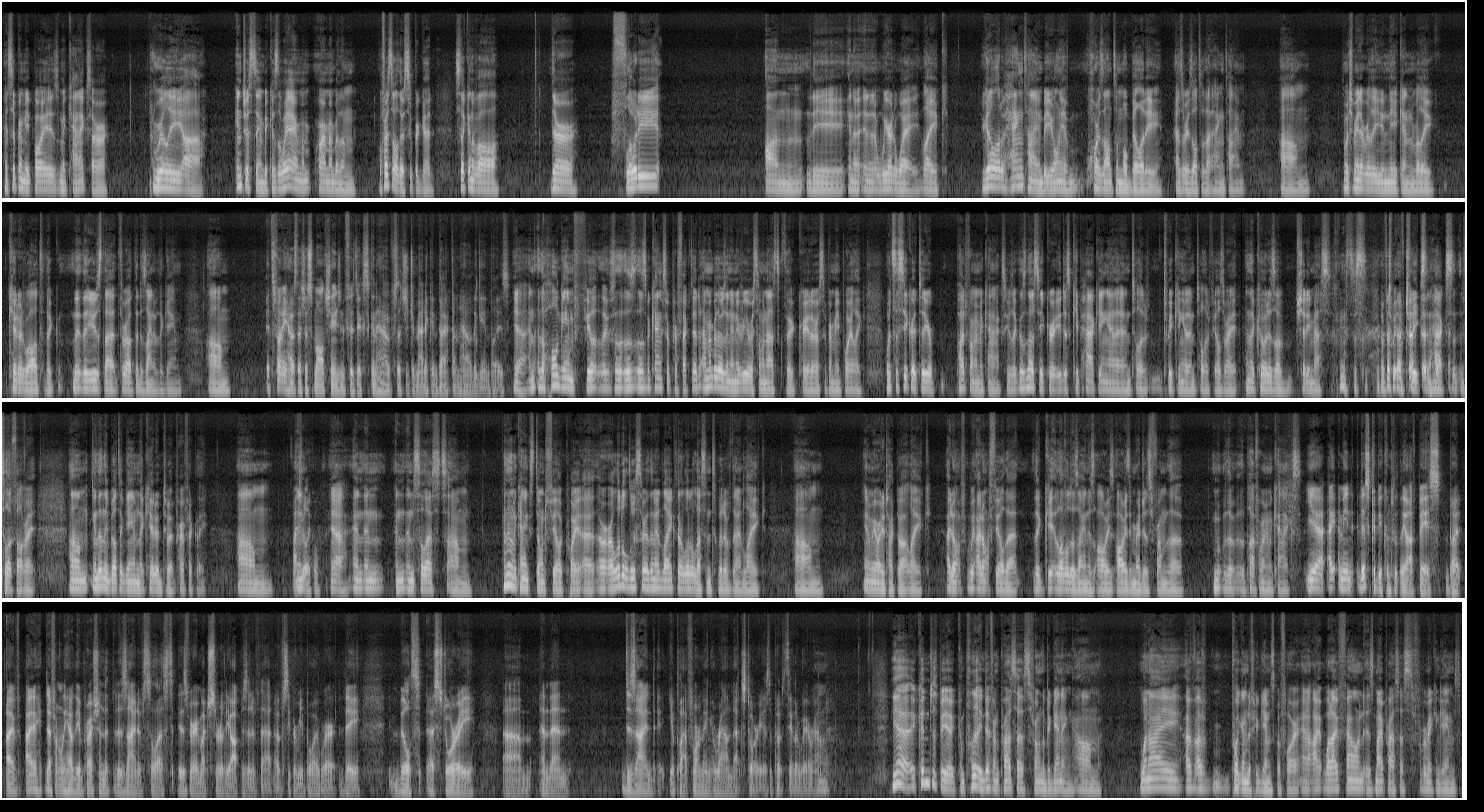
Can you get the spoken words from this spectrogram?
And Super Meat Boy's mechanics are really uh, interesting because the way I, remem- I remember them, well, first of all, they're super good. Second of all, they're floaty on the in a in a weird way. Like you get a lot of hang time, but you only have horizontal mobility as a result of that hang time, um, which made it really unique and really catered well to the. They, they used that throughout the design of the game. Um, It's funny how such a small change in physics can have such a dramatic impact on how the game plays. Yeah, and, the whole game feel like, so those those mechanics are perfected. I remember there was an interview where someone asked the creator of Super Meat Boy like, "What's the secret to your platforming mechanics?" He was like, "There's no secret. You just keep hacking at it until it, tweaking it until it feels right." And the code is a shitty mess. it's just of, twe- of tweaks and hacks until it felt right. Um, and then they built a game that catered to it perfectly. Um, That's And- really cool. yeah, and and and, and Celeste, um, I think the mechanics don't feel quite uh, are, are a little looser than I'd like. They're a little less intuitive than I'd like. Um, and we already talked about like I don't we- I don't feel that the level design is always always emerges from the the, the platforming mechanics. Yeah, I, I mean, this could be completely off base, but I've I definitely have the impression that the design of Celeste is very much sort of the opposite of that of Super Meat Boy, where they built a story, um, and then designed your platforming around that story as opposed to the other way around. Yeah, it couldn't just be a completely different process from the beginning. Um, when I I've I've programmed a few games before, and I what I've found is my process for making games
